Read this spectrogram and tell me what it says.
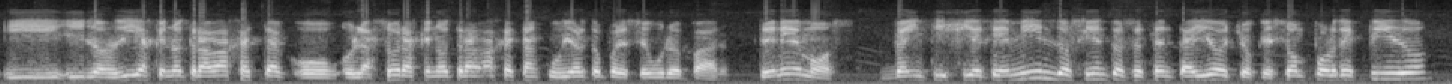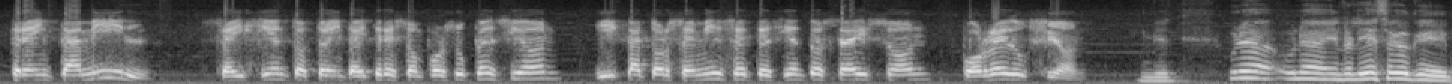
y, y los días que no trabaja está, o, o las horas que no trabaja están cubiertos por el seguro de paro. Tenemos 27.278 que son por despido, 30.633 son por suspensión y 14.706 son por reducción. Bien. Una, una, en realidad es algo que,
